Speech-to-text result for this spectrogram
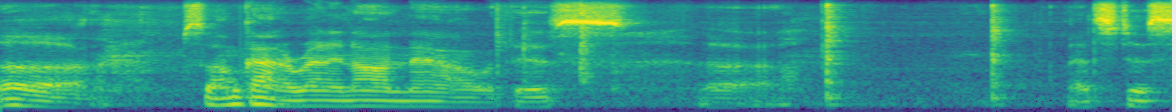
Uh, so I'm kind of running on now with this. Uh, that's just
